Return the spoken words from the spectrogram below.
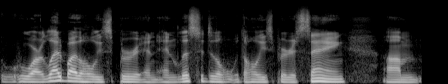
who are led by the Holy Spirit and, and listen to the, what the Holy Spirit is saying, um,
